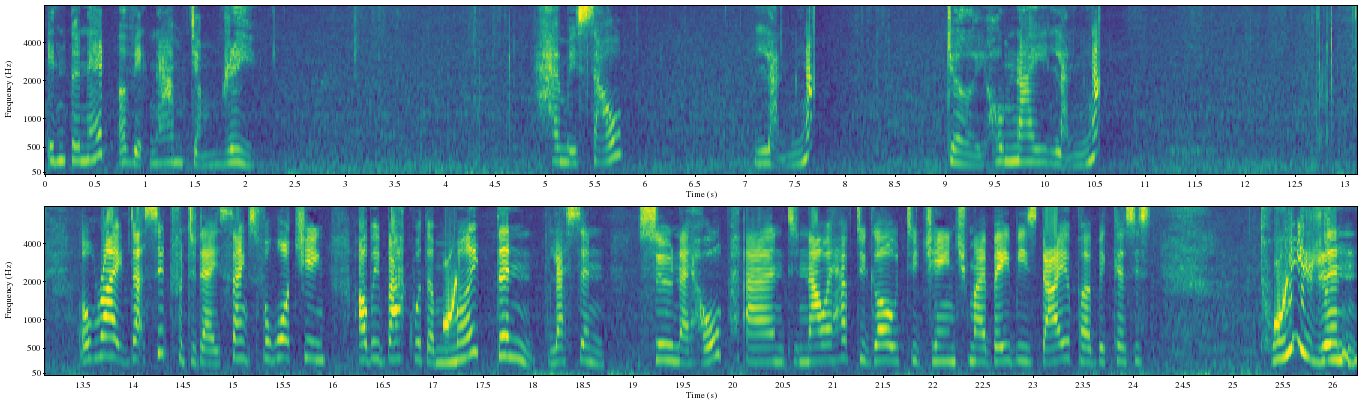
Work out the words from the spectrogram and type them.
Internet ở Việt Nam chậm rì 26 Lạnh ngắt Trời hôm nay lạnh ngắt Alright, that's it for today. Thanks for watching. I'll be back with a mới tin lesson soon, I hope. And now I have to go to change my baby's diaper because it's thúi rình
